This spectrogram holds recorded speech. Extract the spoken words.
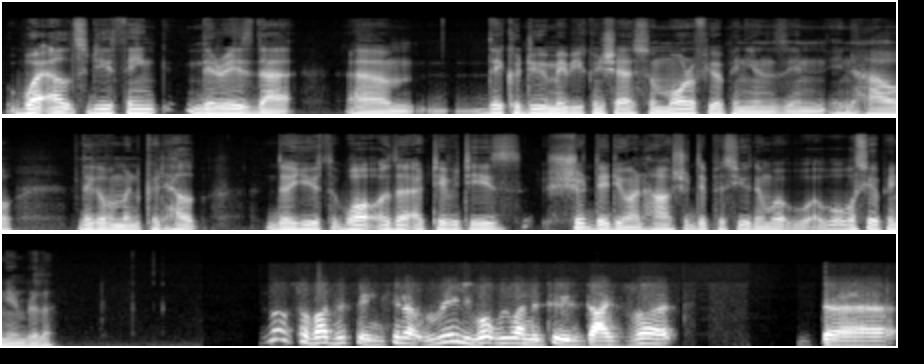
what else do you think there is that um, they could do. Maybe you can share some more of your opinions in, in how the government could help the youth. What other activities should they do and how should they pursue them? What, what, what's your opinion, brother? Lots of other things. You know, really what we want to do is divert the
